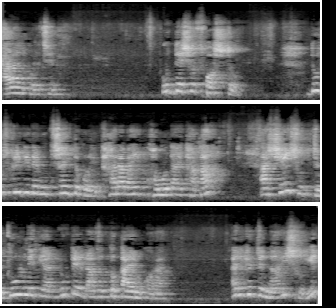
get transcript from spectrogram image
আড়াল করেছেন। উদ্দেশ্য স্পষ্ট। দুষ্কৃতীদের উৎসাহিত করে ধারাবাহিক ক্ষমতায় থাকা আর সেই সূত্রে দুর্নীতি আর লুটের রাজত্ব কায়েম করা। আর এক্ষেত্রে নারী শরীর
